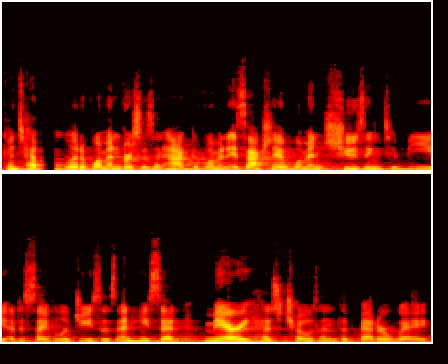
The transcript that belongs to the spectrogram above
contemplative woman versus an active woman. It's actually a woman choosing to be a disciple of Jesus. And he said, Mary has chosen the better way.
